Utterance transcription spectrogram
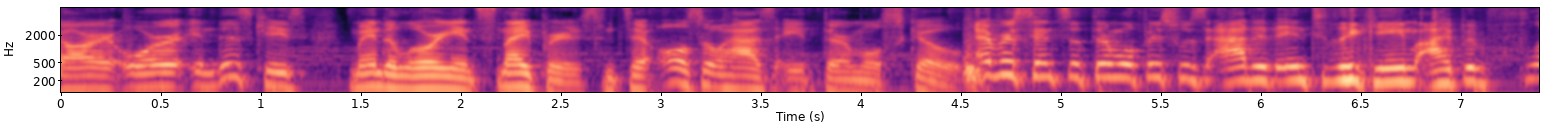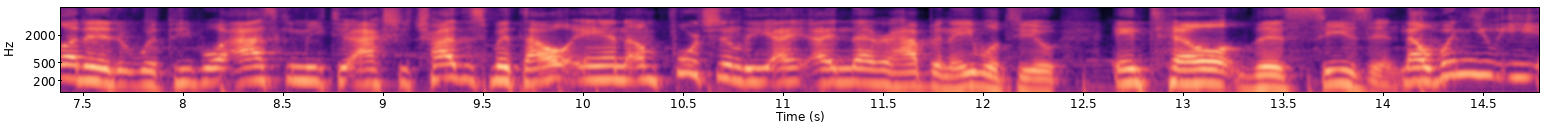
AR or in this case, Mandalorian sniper since it also has a thermal scope. Ever since the thermal fish was added into the game, I've been flooded with people asking me to actually try this myth out and unfortunately I, I never have been able to until this season. Now when you eat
